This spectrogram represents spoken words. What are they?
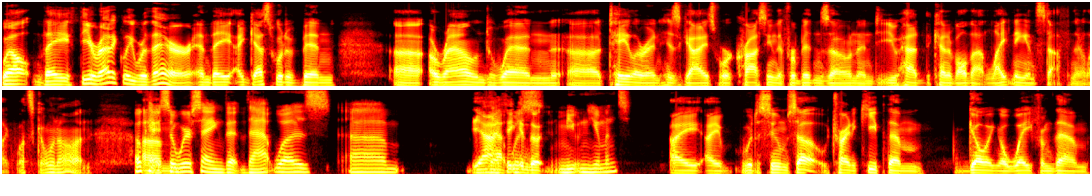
Well, they theoretically were there, and they, I guess, would have been uh, around when uh, Taylor and his guys were crossing the Forbidden Zone, and you had the, kind of all that lightning and stuff, and they're like, "What's going on?" okay so Um, we're saying that that was um Yeah, that I think was in the mutant humans I I would assume so, trying to keep them going away from them,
